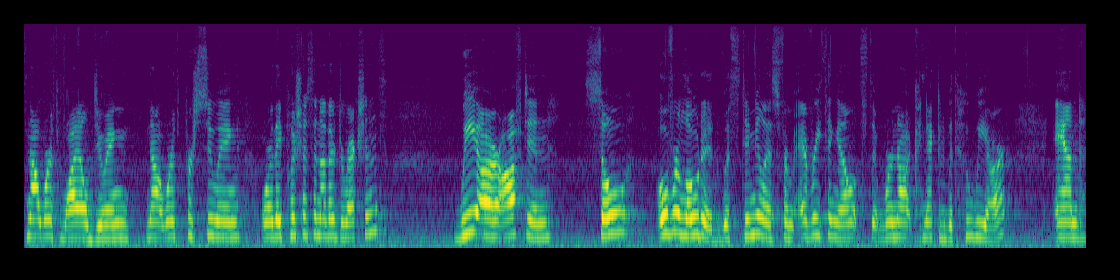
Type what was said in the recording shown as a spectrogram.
it's not worthwhile doing, not worth pursuing, or they push us in other directions. We are often so overloaded with stimulus from everything else that we're not connected with who we are. And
